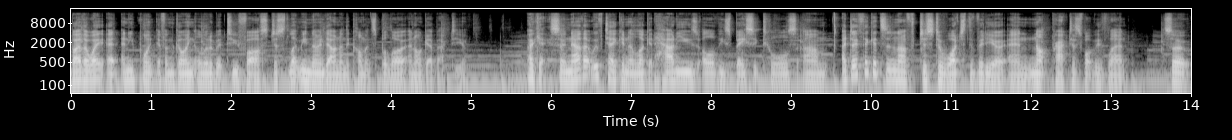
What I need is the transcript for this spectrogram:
By the way, at any point if I'm going a little bit too fast, just let me know down in the comments below and I'll get back to you. Okay, so now that we've taken a look at how to use all of these basic tools, um, I don't think it's enough just to watch the video and not practice what we've learned. So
